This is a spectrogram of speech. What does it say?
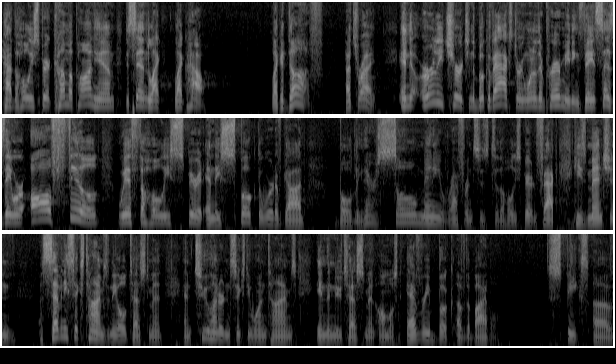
had the Holy Spirit come upon him, descend like, like how? Like a dove. That's right. In the early church, in the book of Acts, during one of their prayer meetings, they, it says they were all filled with the Holy Spirit and they spoke the word of God boldly. There are so many references to the Holy Spirit. In fact, he's mentioned uh, 76 times in the Old Testament and 261 times in the New Testament. Almost every book of the Bible speaks of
